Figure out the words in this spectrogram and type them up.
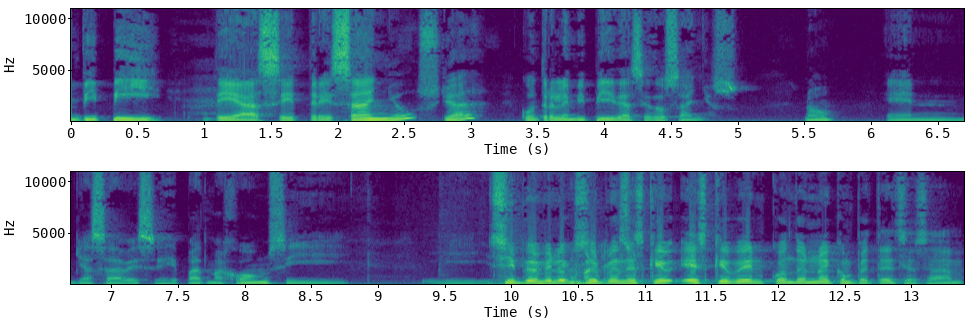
MVP de hace tres años, ¿ya? Contra el MVP de hace dos años, ¿no? En, ya sabes, eh, Pat Mahomes y... y- Sí, pero a mí lo que sorprende es que, es que ven cuando no hay competencia. O sea,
